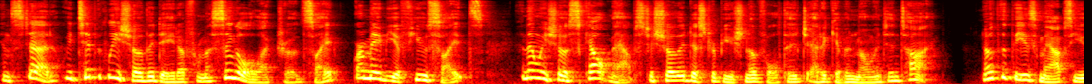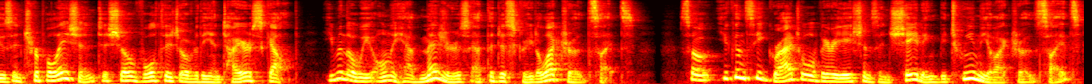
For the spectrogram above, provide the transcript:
Instead, we typically show the data from a single electrode site, or maybe a few sites, and then we show scalp maps to show the distribution of voltage at a given moment in time. Note that these maps use interpolation to show voltage over the entire scalp, even though we only have measures at the discrete electrode sites. So you can see gradual variations in shading between the electrode sites,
